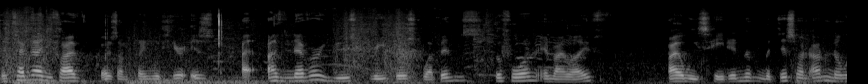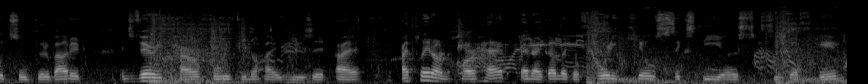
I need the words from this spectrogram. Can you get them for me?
the Type 95, as I'm playing with here, is I, I've never used three burst weapons before in my life. I always hated them, but this one, I don't know what's so good about it. It's very powerful if you know how to use it. I I played on Hardhat, and I got like a 40 kill, 60 uh, 60 death game.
